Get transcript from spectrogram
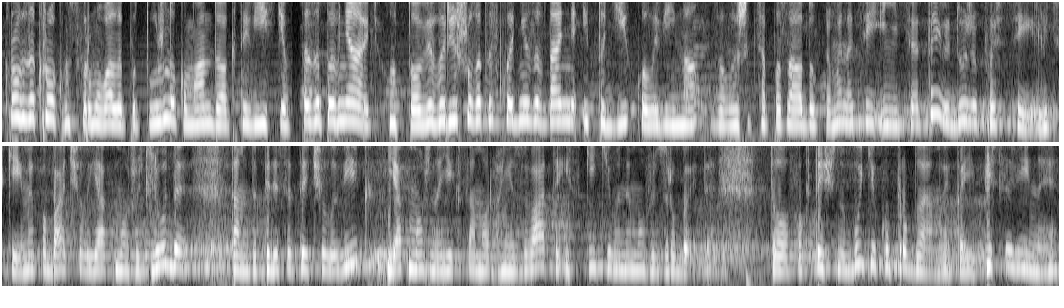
Крок за кроком сформували потужну команду активістів та запевняють, готові вирішувати складні завдання і тоді, коли війна залишиться позаду. Ми на цій ініціативі дуже прості людські. Ми побачили, як можуть люди там до 50 чоловік, як можна їх самоорганізувати і скільки вони можуть зробити. То фактично будь-яку проблему, яка є після війни,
